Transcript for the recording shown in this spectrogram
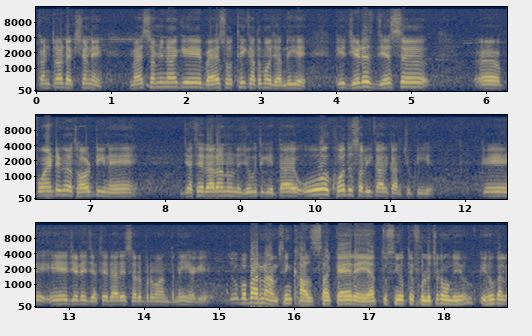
ਕੰਟਰਾਡਿਕਸ਼ਨ ਹੈ, ਮੈਂ ਸਮਝਣਾ ਕਿ ਬਹਿਸ ਉੱਥੇ ਹੀ ਖਤਮ ਹੋ ਜਾਂਦੀ ਹੈ ਕਿ ਜਿਹੜੇ ਜਿਸ ਪੁਆਇੰਟਿੰਗ ਅਥਾਰਟੀ ਨੇ ਜਥੇਦਾਰਾਂ ਨੂੰ ਨਿਯੁਕਤ ਕੀਤਾ ਹੈ ਉਹ ਖੁਦ ਸਵੀਕਾਰ ਕਰ ਚੁੱਕੀ ਹੈ ਕਿ ਇਹ ਜਿਹੜੇ ਜਥੇਦਾਰ ਸਰਪ੍ਰਵਾਨਿਤ ਨਹੀਂ ਹੈਗੇ। ਜੋ ਬਾਬਾ ਹਰਨਾਮ ਸਿੰਘ ਖਾਲਸਾ ਕਹਿ ਰਹੇ ਆ ਤੁਸੀਂ ਉੱਤੇ ਫੁੱਲ ਚੜਾਉਂਦੇ ਹੋ? ਕਿਹੋ ਗੱਲ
